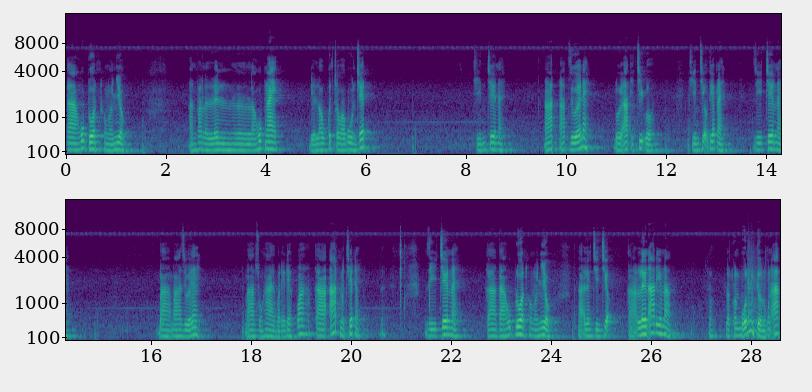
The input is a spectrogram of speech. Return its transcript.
Ca hút luôn, không nói nhiều. Ăn phát là lên là hút ngay. Để lâu cất châu áo bùn chết. 9 trên này. Át át dưới này. Đôi át thì chịu rồi. 9 triệu tiếp này. Di trên này ba ba dưới này ba xuống hai quả đấy đẹp quá. Ca át mà chết này. Gì trên này. Ca ca húp luôn không nói nhiều. Lại lên 9 triệu. Ca lên át đi em nào. Rồi, lật con 4 mình tưởng là con át.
